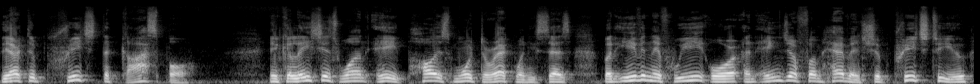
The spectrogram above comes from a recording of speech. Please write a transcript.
They are to preach the gospel. In Galatians 1 8, Paul is more direct when he says, But even if we or an angel from heaven should preach to you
